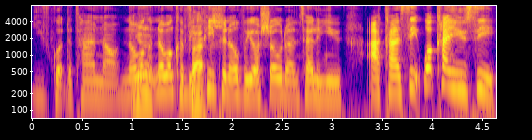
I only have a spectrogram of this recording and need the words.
You've got the time now. No Yeah, one, no one could facts. be peeping over your shoulder and telling you, "I can't see." What can you see?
